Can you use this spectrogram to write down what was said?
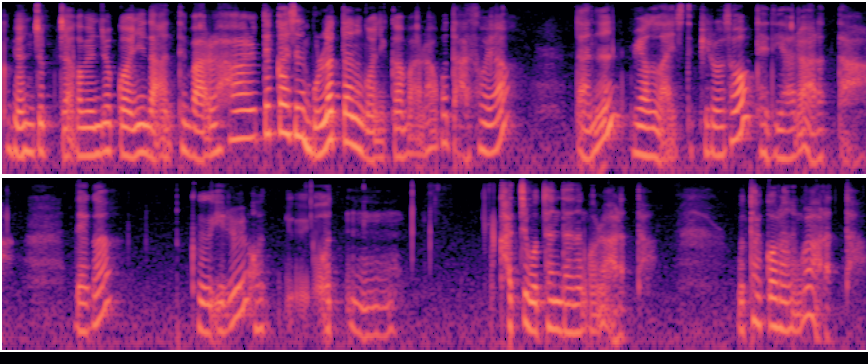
그 면접자가 면접관이 나한테 말을 할 때까지는 몰랐다는 거니까 말을 하고 나서야 나는 realized 비로소 데디아를 알았다. 내가 그 일을 어, 어, 음, 갖지 못한다는 걸 알았다. 못할 거라는 걸 알았다.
